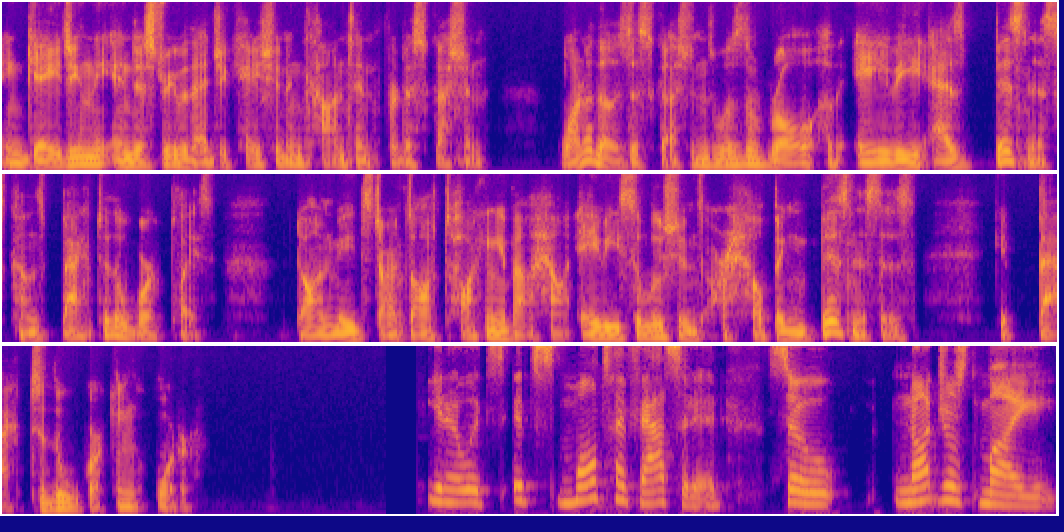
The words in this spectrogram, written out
engaging the industry with education and content for discussion. One of those discussions was the role of AV as business comes back to the workplace. Dawn Mead starts off talking about how AV solutions are helping businesses get back to the working order. You know, it's it's multifaceted. So not just my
